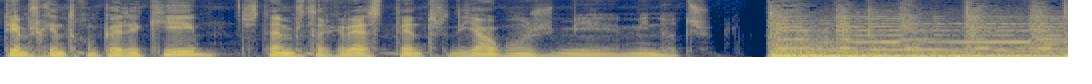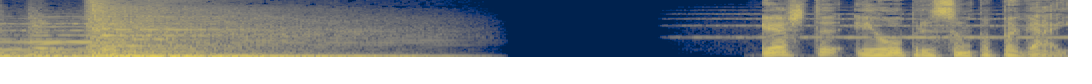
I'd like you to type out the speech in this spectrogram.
temos que interromper aqui. Estamos de regresso dentro de alguns mi minutos. Esta é a Operação Papagaio.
